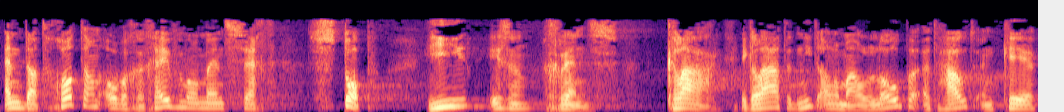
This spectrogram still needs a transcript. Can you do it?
En dat God dan op een gegeven moment zegt, Stop. Hier is een grens. Klaar. Ik laat het niet allemaal lopen. Het houdt een keer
